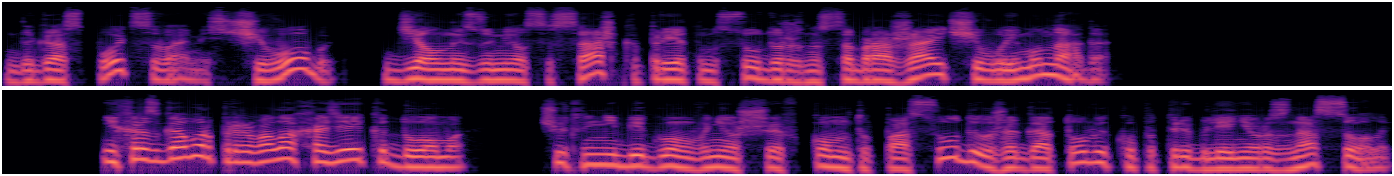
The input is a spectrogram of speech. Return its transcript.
Да Господь с вами, с чего бы? Деланно изумился Сашка, при этом судорожно соображая, чего ему надо. Их разговор прервала хозяйка дома, чуть ли не бегом внесшая в комнату посуды, уже готовой к употреблению разносолы.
